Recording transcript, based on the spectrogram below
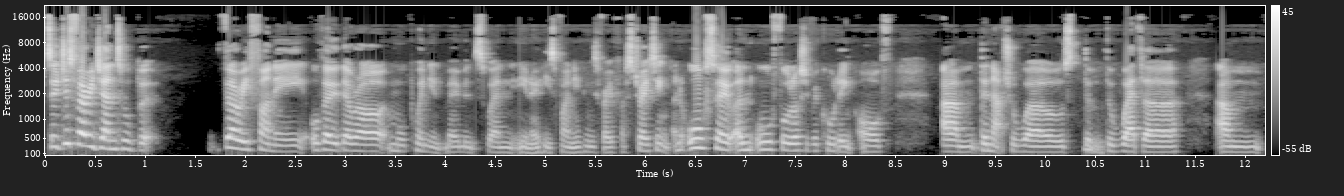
So just very gentle, but very funny. Although there are more poignant moments when you know he's finding things very frustrating, and also an awful lot of recording of um, the natural world, the, the weather, um,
